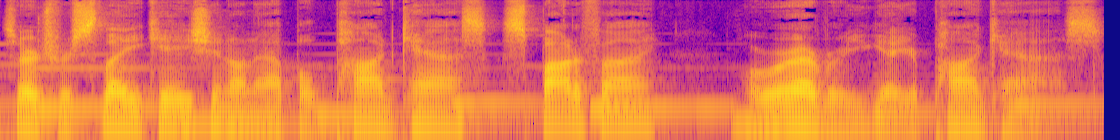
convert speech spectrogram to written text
Search for Slaycation on Apple Podcasts, Spotify, or wherever you get your podcasts.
